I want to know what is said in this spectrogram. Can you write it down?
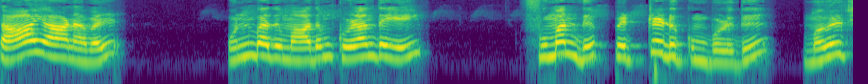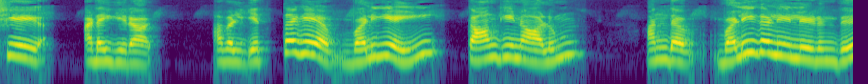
தாயானவள் ஒன்பது மாதம் குழந்தையை சுமந்து பெற்றெடுக்கும் பொழுது மகிழ்ச்சியை அடைகிறாள். அவள் எத்தகைய வழியை தாங்கினாலும் அந்த வழிகளிலிருந்து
